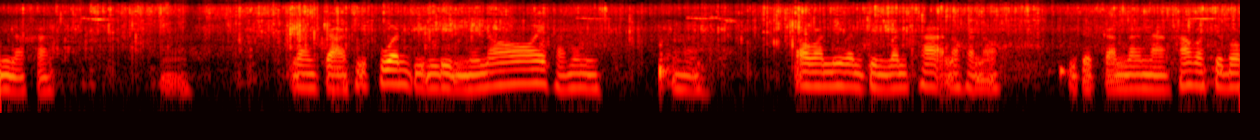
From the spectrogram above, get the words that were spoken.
นี่แหละค่ะอ่าหลังจากที่พ่วนดินลินน้อยๆค่ะมื่อนี้อ่าก็วันนี้วันเป็นวันพระเนาะค่ะเนาะกิจกรรมหนักๆเขาก็จะบ่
